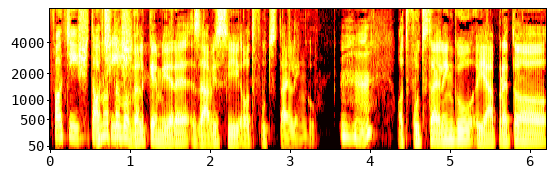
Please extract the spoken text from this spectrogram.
fotíš, točíš. Ono to vo veľkej miere závisí od food stylingu. Uh-huh. Od food stylingu ja preto uh,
